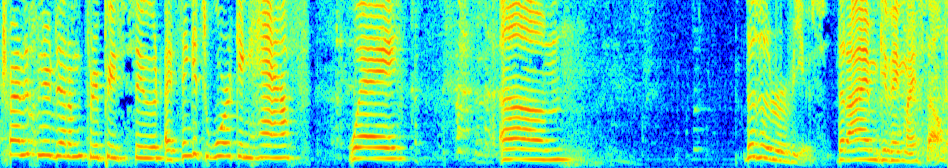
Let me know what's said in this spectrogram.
trying this new denim three piece suit. I think it's working halfway. Um, those are the reviews that I'm giving myself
